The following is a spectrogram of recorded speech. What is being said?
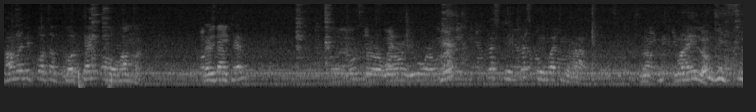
How many pots of gold can or how much? Less than 10? Just clean, just clean what you have. No, my in-law. Let him see.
